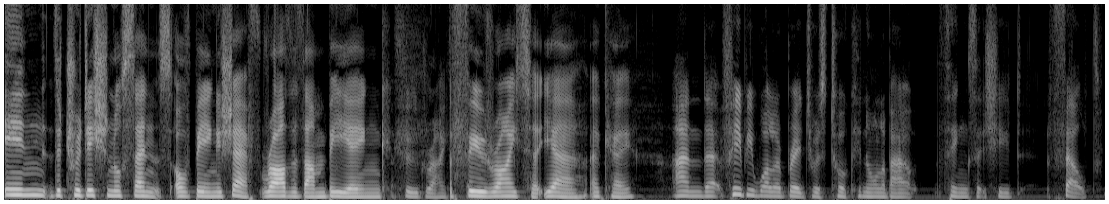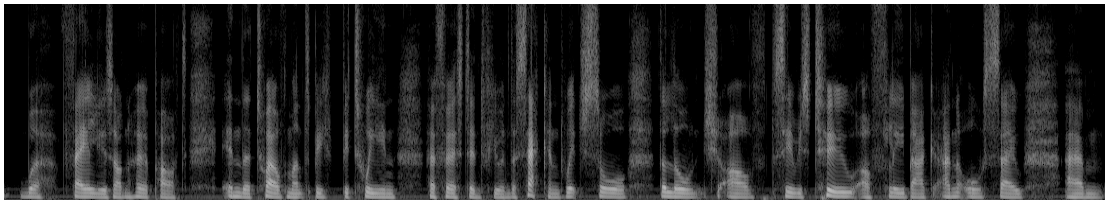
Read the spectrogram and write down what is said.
in the traditional sense of being a chef rather than being a food writer. A food writer, yeah, okay. And uh, Phoebe Waller-Bridge was talking all about things that she'd felt were failures on her part in the 12 months be- between her first interview and the second, which saw the launch of series two of Fleabag and also um,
